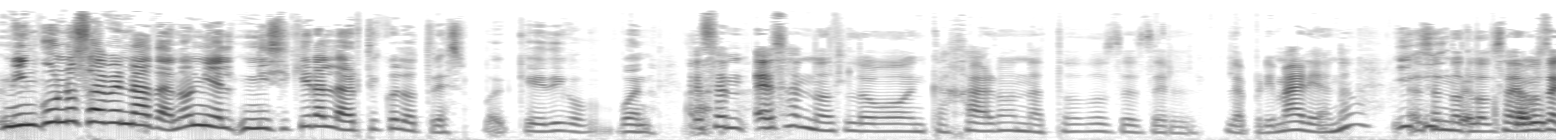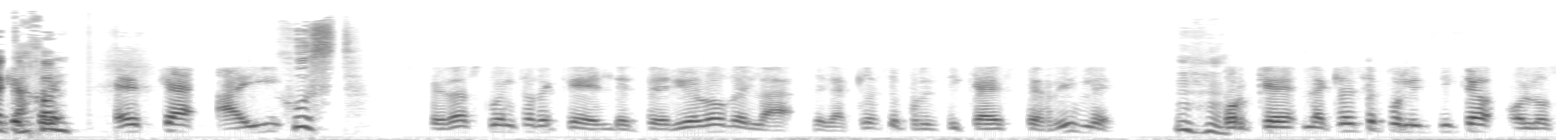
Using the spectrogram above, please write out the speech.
ninguno sabe nada, ¿no? Ni, el- ni siquiera el artículo 3, que digo, bueno. ah, Ese, ese nos lo encajaron a todos desde el- la primaria, ¿no? Y- Ese nos lo ¿Sabes sabemos de cajón. Es que ahí Justo. Te das cuenta de que el deterioro de la, de la clase política es terrible. Porque la clase política o los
